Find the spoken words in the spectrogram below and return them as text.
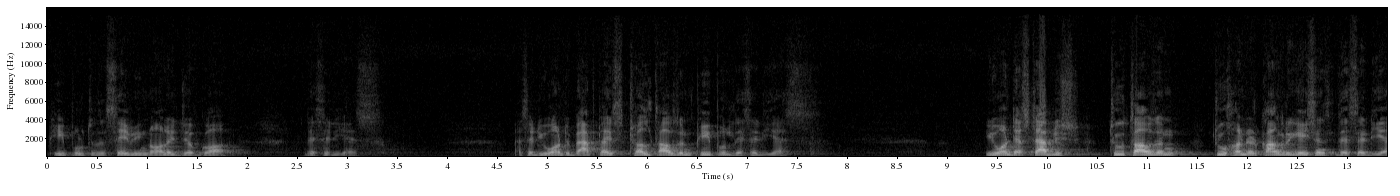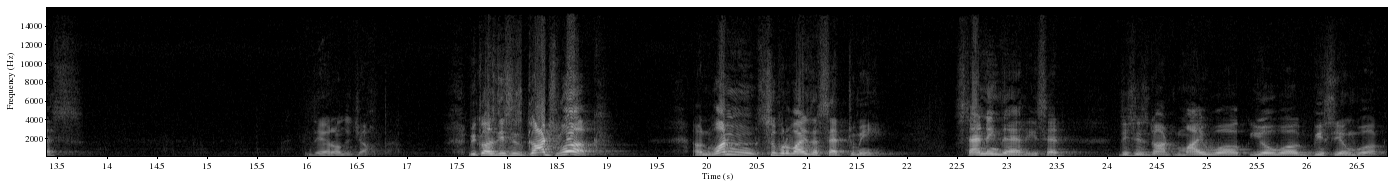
people to the saving knowledge of God? They said, yes. I said, You want to baptize 12,000 people? They said, Yes. You want to establish 2,200 congregations? They said, Yes. They are on the job. Because this is God's work. And one supervisor said to me, standing there, he said, This is not my work, your work, BCM work.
